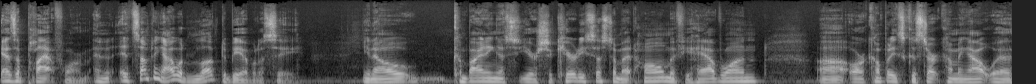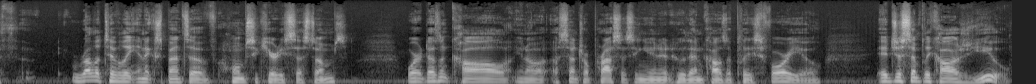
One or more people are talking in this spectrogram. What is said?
as a platform, and it's something I would love to be able to see. You know, combining a, your security system at home if you have one, uh, or companies could start coming out with relatively inexpensive home security systems where it doesn't call you know a central processing unit who then calls the police for you. It just simply calls you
